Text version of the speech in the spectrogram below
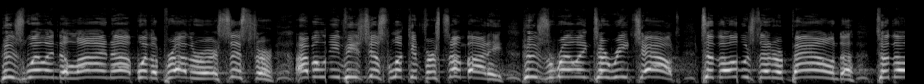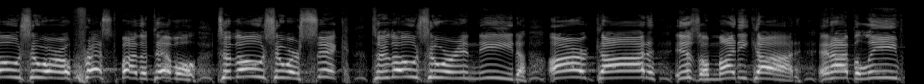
who's willing to line up with a brother or a sister. I believe He's just looking for somebody who's willing to reach out to those that are bound, to those who are oppressed by the devil, to those who are sick, to those who are in need. Our God is a mighty God. And I believe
